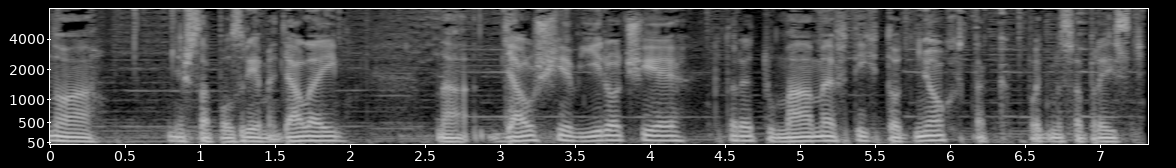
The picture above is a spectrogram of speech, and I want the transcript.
No a než sa pozrieme ďalej na ďalšie výročie, ktoré tu máme v týchto dňoch, tak poďme sa prejsť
